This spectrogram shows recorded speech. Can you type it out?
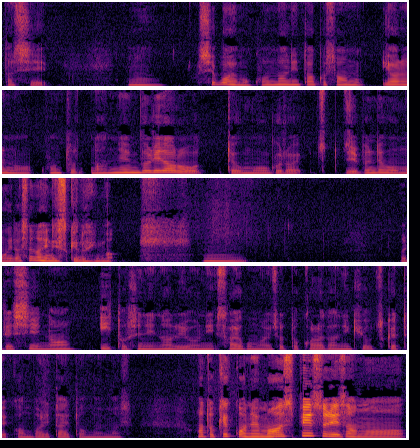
私うん。お芝居もこんなにたくさんやるの本当何年ぶりだろうって思うぐらいちょっと自分でも思い出せないんですけど今。うん。嬉しいな。いい年になるように最後までちょっと体に気をつけて頑張りたいと思います。あと結構ねマウスピースリーさんの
